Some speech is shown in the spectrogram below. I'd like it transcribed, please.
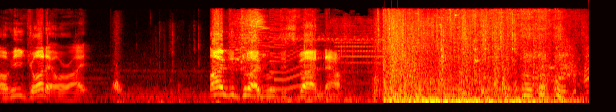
Oh, he got it, alright. I'm the driver of this van now.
